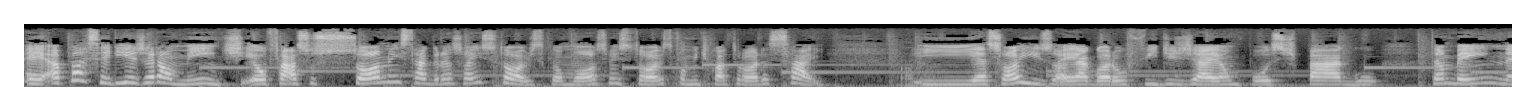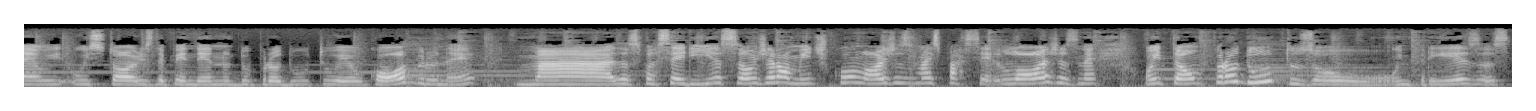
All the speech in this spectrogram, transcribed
É, a parceria geralmente eu faço só no Instagram, só em stories, que eu mostro um stories com 24 horas sai. E é só isso. Aí agora o feed já é um post pago também, né? O o stories, dependendo do produto, eu cobro, né? Mas as parcerias são geralmente com lojas mais parceiras, lojas, né? Ou então produtos ou empresas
